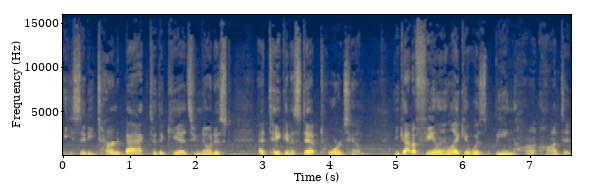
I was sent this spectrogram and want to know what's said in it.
he said he turned back to the kids who noticed had taken a step towards him. He got a feeling like it was being ha- haunted,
